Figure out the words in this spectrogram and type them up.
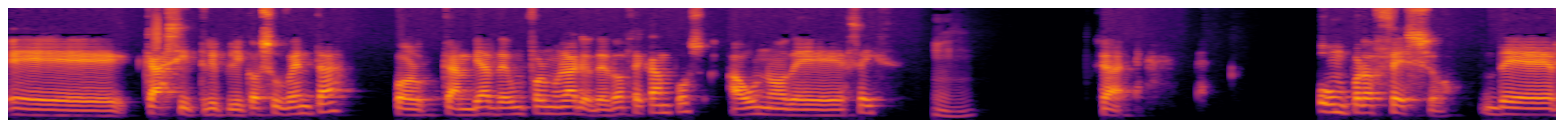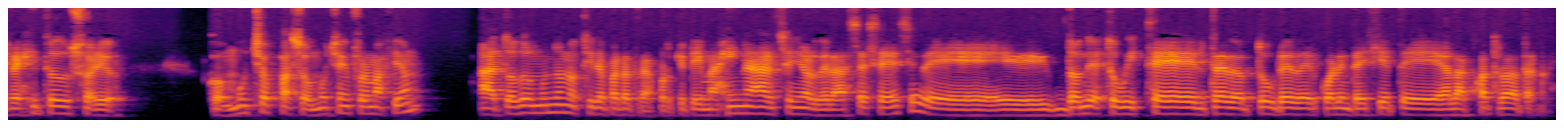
eh, casi triplicó sus ventas por cambiar de un formulario de 12 campos a uno de 6. O sea, un proceso de registro de usuario con muchos pasos, mucha información, a todo el mundo nos tira para atrás, porque te imaginas al señor de la CSS de dónde estuviste el 3 de octubre del 47 a las 4 de la tarde.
